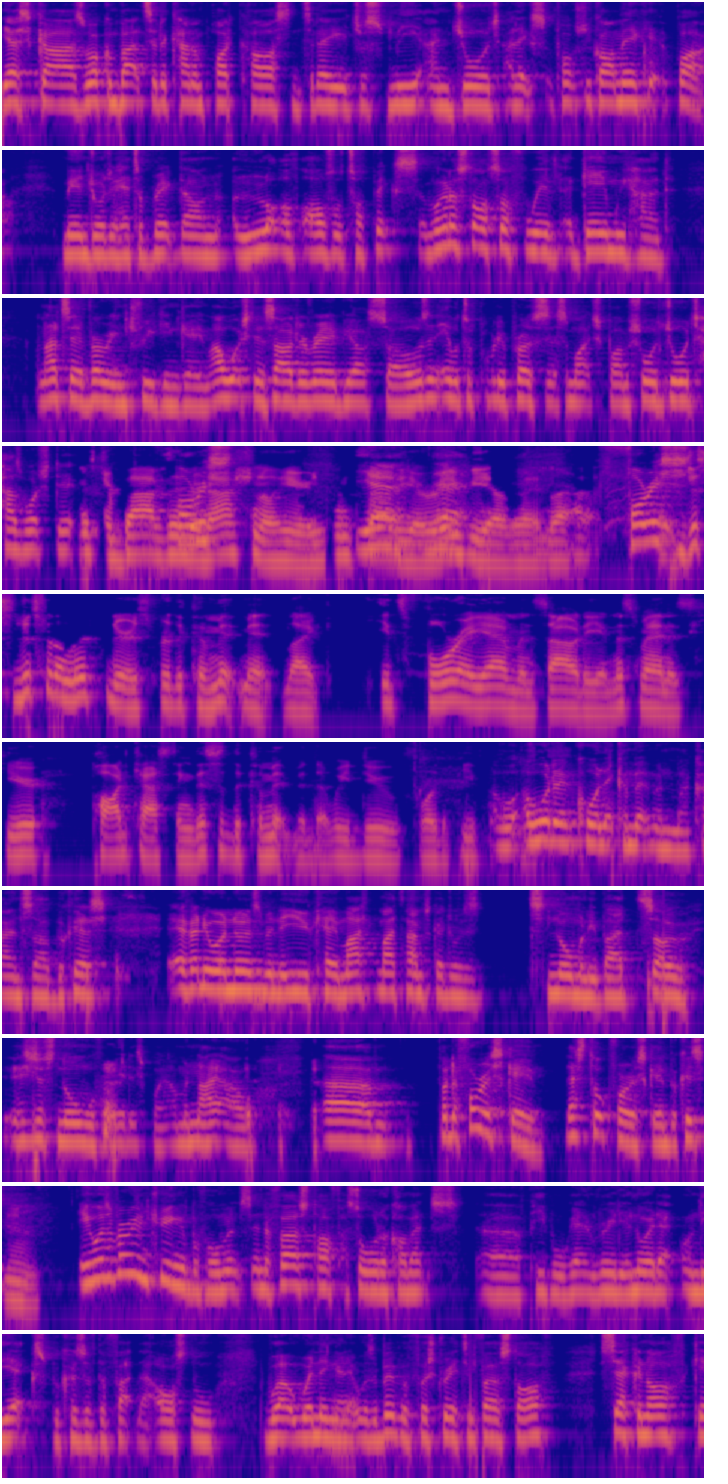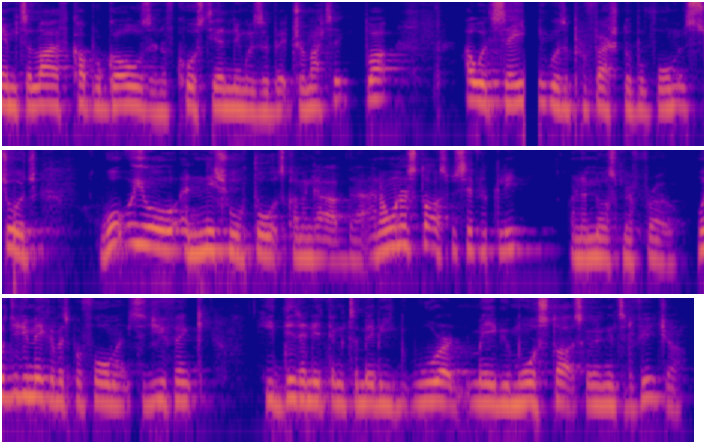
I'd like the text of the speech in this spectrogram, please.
Yes, guys, welcome back to the Cannon Podcast. And today, it's just me and George. Alex, unfortunately, can't make it, but me and George are here to break down a lot of Arsenal topics. And we're going to start off with a game we had, and I'd say a very intriguing game. I watched it in Saudi Arabia, so I wasn't able to probably process it as much, but I'm sure George has watched it. Mr. Bhavs Forest, International here. He's in yeah, Saudi Arabia, yeah. man. Like, Forest. Just, just for the listeners, for the commitment, like it's 4 a.m. in Saudi, and this man is here podcasting. This is the commitment that we do for the people. I wouldn't call it commitment, my kind sir, because if anyone knows me in the UK, my, my time schedule is it's normally bad. So it's just normal for me at this point. I'm a night owl. Um, but the Forest game, let's talk Forest game because mm. it was a very intriguing performance. In the first half, I saw all the comments of people getting really annoyed at, on the X because of the fact that Arsenal weren't winning and it was a bit of a frustrating first half. Second half came to life, couple goals, and of course the ending was a bit dramatic. But I would say it was a professional performance. George, what were your initial thoughts coming out of that? And I want to start specifically on Emile Smith Rowe. What did you make of his performance? Did you think he did anything to maybe warrant maybe more starts going into the future?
